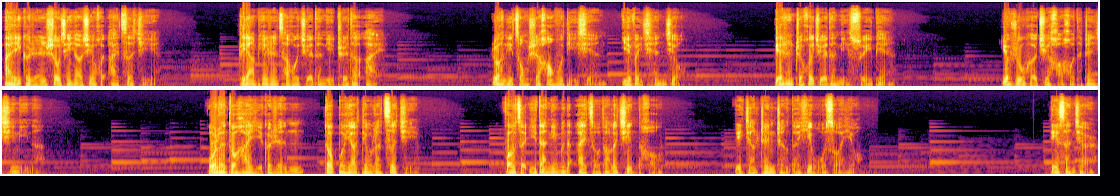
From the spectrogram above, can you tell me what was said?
爱一个人，首先要学会爱自己，这样别人才会觉得你值得爱。若你总是毫无底线，一味迁就，别人只会觉得你随便，又如何去好好的珍惜你呢？无论多爱一个人，都不要丢了自己，否则一旦你们的爱走到了尽头，你将真正的一无所有。第三件儿，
